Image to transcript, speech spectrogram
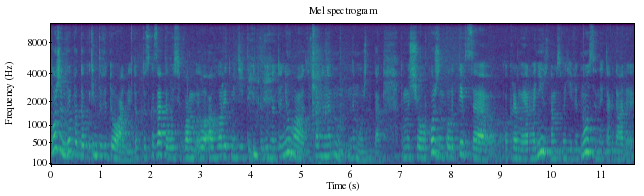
кожен випадок індивідуальний. Тобто сказати, ось вам алгоритм дійти відповідно до нього, звичайно, не, ну, не можна так. Тому що кожен колектив це окремий організм, там свої відносини і так далі,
